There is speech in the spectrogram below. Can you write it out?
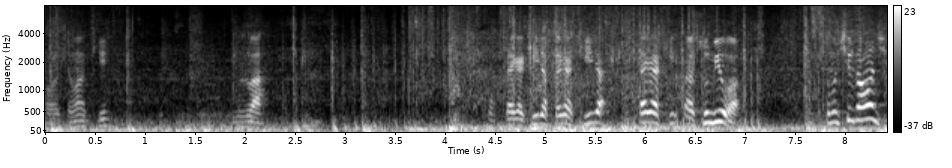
Ó, tem um aqui. Vamos lá. Pega aqui, já pega aqui, já pega aqui. Ah, sumiu, ó. Toma tiro da onde?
